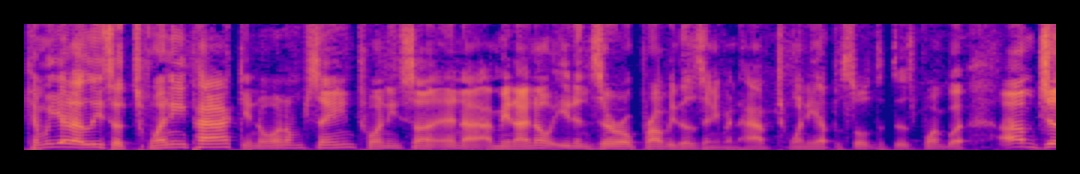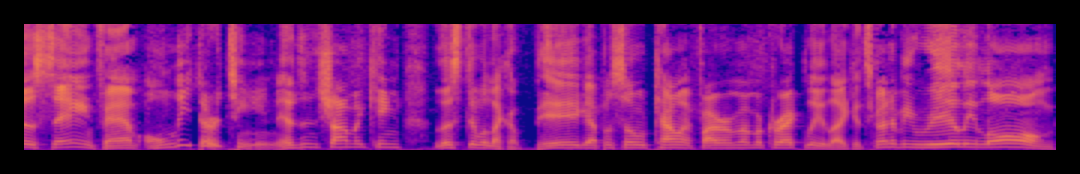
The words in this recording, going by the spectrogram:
can we get at least a 20 pack? You know what I'm saying? 20 something. I mean, I know Eden Zero probably doesn't even have 20 episodes at this point, but I'm just saying, fam, only 13. Isn't Shaman King listed with like a big episode count, if I remember correctly? Like it's gonna be really long.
